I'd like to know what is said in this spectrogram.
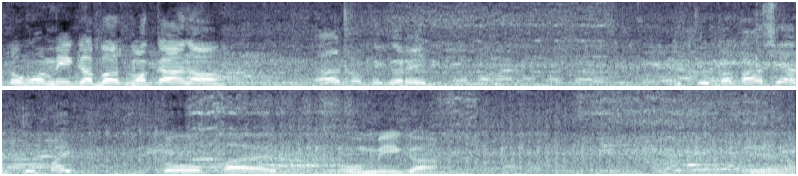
Itong Omega boss, magkano? Yan, Omega rin. Medyo mataas yan, 2.5. 2.5. Omega. Yan.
